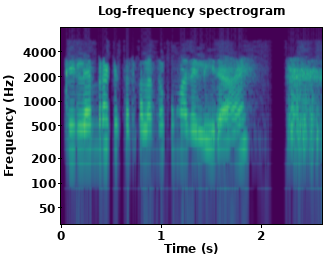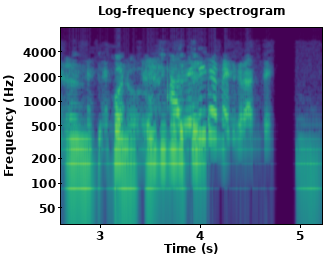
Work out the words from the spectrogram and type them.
Ti lembra que estás falando con de Lira, eh? eh, bueno, eu digo que ten... máis grande. Mm.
